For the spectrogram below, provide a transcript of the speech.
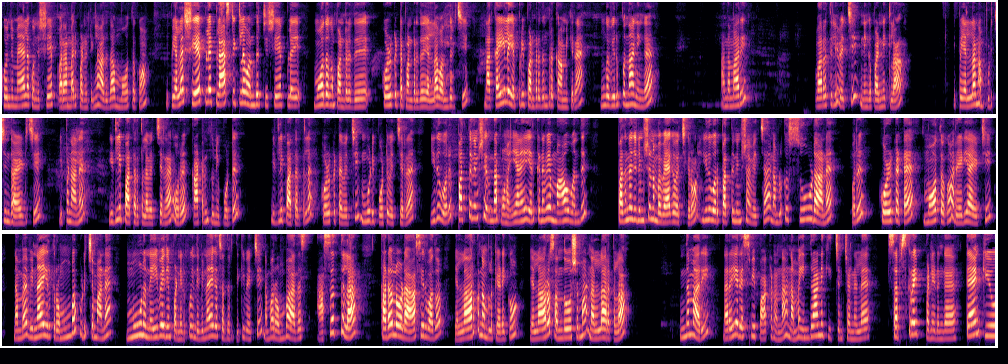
கொஞ்சம் மேலே கொஞ்சம் ஷேப் வரா மாதிரி பண்ணிட்டிங்களா அதுதான் மோத்தக்கம் இப்போ எல்லாம் ஷேப்பில் பிளாஸ்டிக்கில் வந்துடுச்சு ஷேப்பில் மோதகம் பண்ணுறது கொழுக்கட்டை பண்ணுறது எல்லாம் வந்துடுச்சு நான் கையில் எப்படி பண்ணுறதுன்ற காமிக்கிறேன். உங்கள் விருப்பம் தான் நீங்கள் அந்த மாதிரி வரத்துலேயும் வச்சு நீங்கள் பண்ணிக்கலாம். இப்போ எல்லாம் நான் பிடிச்சிருந்து ஆயிடுச்சு. இப்போ நான் இட்லி பாத்திரத்தில் வச்சிடுறேன். ஒரு காட்டன் துணி போட்டு இட்லி பாத்திரத்தில் கொழுக்கட்டை வச்சு மூடி போட்டு வச்சிடுறேன். இது ஒரு பத்து நிமிஷம் இருந்தால் போகணும் ஏன்னா ஏற்கனவே மாவு வந்து பதினஞ்சு நிமிஷம் நம்ம வேக வச்சுக்கிறோம். இது ஒரு பத்து நிமிஷம் வச்சா நம்மளுக்கு சூடான ஒரு கொழுக்கட்டை மோத்தகம் ரெடி ஆயிடுச்சு. நம்ம விநாயகருக்கு ரொம்ப பிடிச்சமான மூணு நெய்வேத்தியம் பண்ணியிருக்கோம். இந்த விநாயகர் சதுர்த்திக்கு வச்சு நம்ம ரொம்ப அதஸ் அசத்தலாம் கடவுளோட ஆசீர்வாதம் எல்லாருக்கும் நம்மளுக்கு கிடைக்கும். எல்லாரும் சந்தோஷமாக நல்லா இருக்கலாம். இந்த மாதிரி நிறைய ரெசிபி பார்க்கணுன்னா நம்ம இந்திராணி கிச்சன் சேனலை சப்ஸ்கிரைப் பண்ணிடுங்க. Thank you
